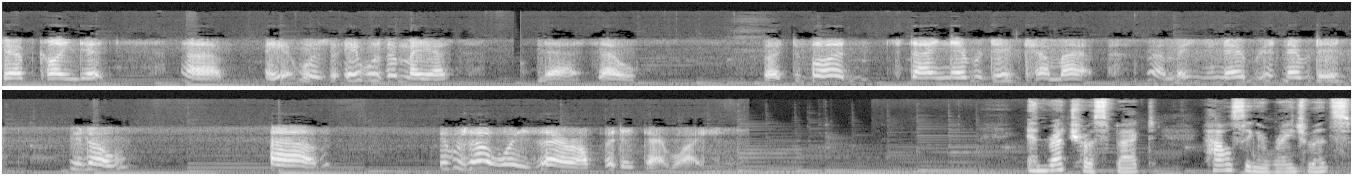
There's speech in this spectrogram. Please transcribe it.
Have cleaned it. Uh, it was it was a mess. Uh, so, but the blood stain never did come up. I mean, you never it never did. You know, uh, it was always there. I'll put it that way. In retrospect, housing arrangements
